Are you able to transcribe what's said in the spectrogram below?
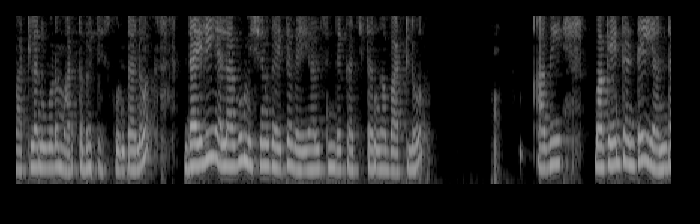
బట్టలను కూడా మడత పెట్టేసుకుంటాను. డైలీ ఎలాగో మిషన్కి అయితే వేయాల్సిందే ఖచ్చితంగా బట్టలు. అవి మాకేంటంటే ఎండ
